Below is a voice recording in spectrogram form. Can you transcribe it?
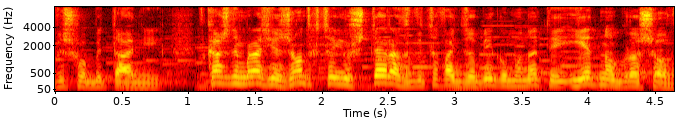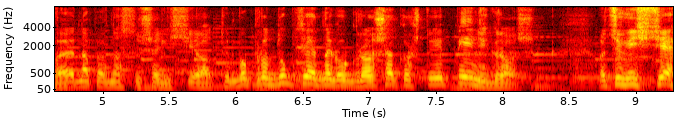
wyszłoby taniej. W każdym razie rząd chce już teraz wycofać z obiegu monety jednogroszowe, na pewno słyszeliście o tym, bo produkcja jednego grosza kosztuje 5 groszy. Oczywiście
